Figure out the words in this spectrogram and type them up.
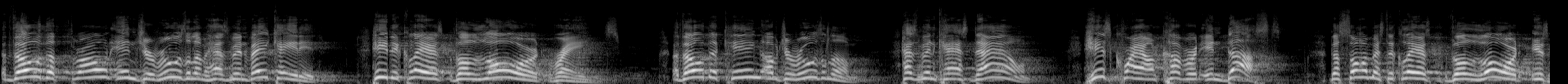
Though the throne in Jerusalem has been vacated, he declares, The Lord reigns. Though the king of Jerusalem has been cast down, his crown covered in dust, the psalmist declares, The Lord is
